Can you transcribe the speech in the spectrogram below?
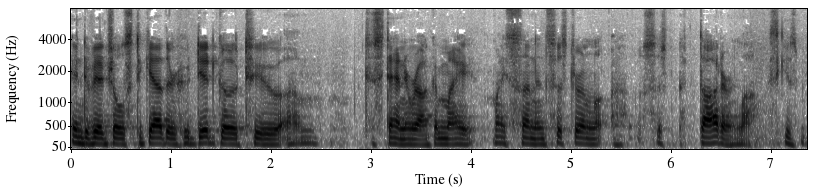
individuals together who did go to um, to Standing Rock, and my, my son and sister-in-law, uh, sister, daughter-in-law, excuse me,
